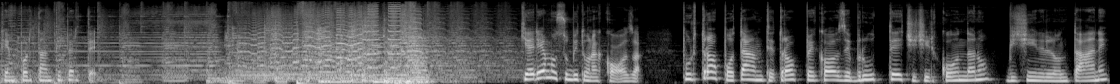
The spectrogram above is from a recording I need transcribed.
che è importante per te. Chiariamo subito una cosa. Purtroppo tante troppe cose brutte ci circondano, vicine e lontane,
